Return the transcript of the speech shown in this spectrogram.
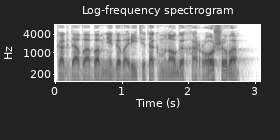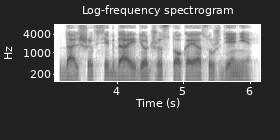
Когда вы обо мне говорите так много хорошего, дальше всегда идет жестокое осуждение –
